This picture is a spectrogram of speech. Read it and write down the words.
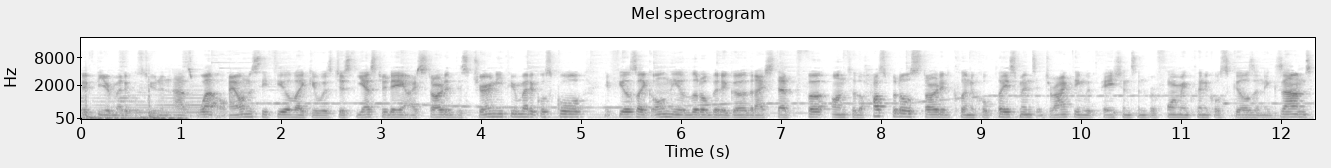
fifth year medical student as well. I honestly feel like it was just yesterday I started this journey through medical school. It feels like only a little bit ago that I stepped foot onto the hospital, started clinical placements, interacting with patients and performing clinical skills and exams.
